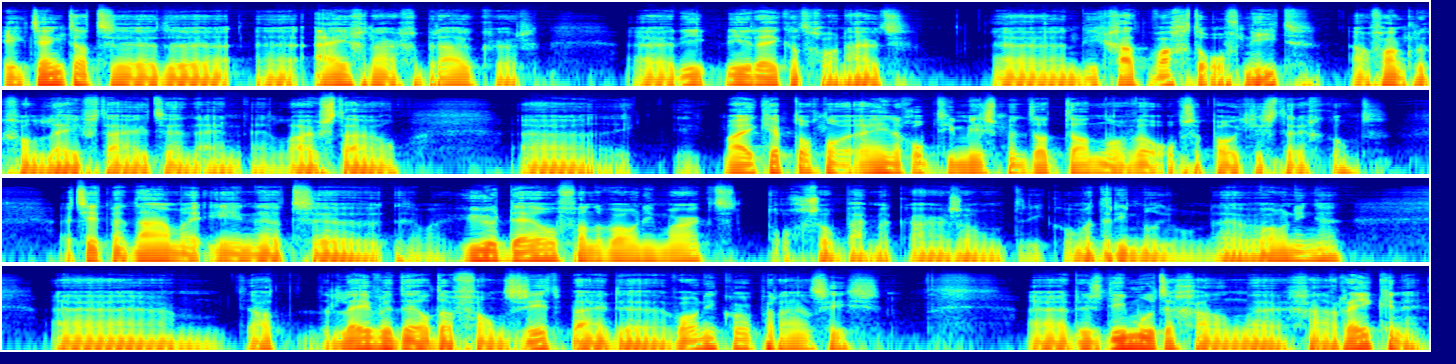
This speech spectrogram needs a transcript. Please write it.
Ik denk dat eh, de eh, eigenaar-gebruiker, eh, die, die rekent gewoon uit. Die gaat wachten of niet, afhankelijk van leeftijd en, en, lifestyle. Ik- maar ik heb toch nog enig optimisme dat dat nog wel op zijn pootjes terechtkomt. Het zit met name in het zeg maar, huurdeel van de woningmarkt. Toch zo bij elkaar zo'n 3,3 miljoen woningen. Ehm, dat, de leverdeel daarvan zit bij de woningcorporaties. Dus die moeten gaan, gaan rekenen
